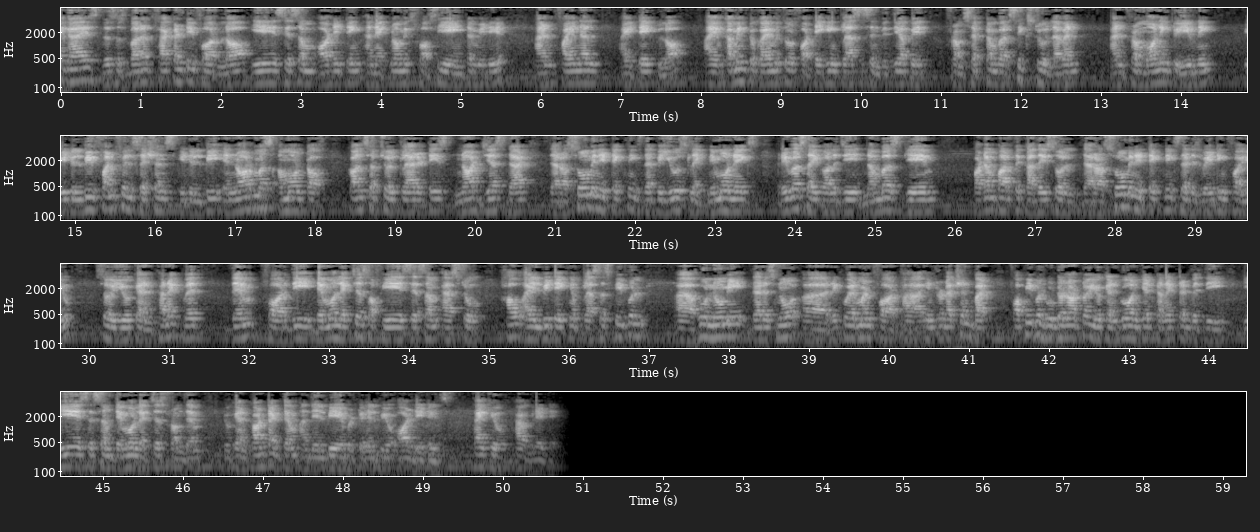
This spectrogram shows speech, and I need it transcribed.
Hi guys, this is Bharat, faculty for Law, EISSM, Auditing and Economics for CA Intermediate and final I take Law. I am coming to Coimbatore for taking classes in Vidhya Peeth from September 6 to 11 and from morning to evening. It will be fun-filled sessions. It will be enormous amount of conceptual clarities. Not just that, there are so many techniques that we use like mnemonics, reverse psychology, numbers game, Parthu Kadai Sol. There are so many techniques that is waiting for you. So you can connect with them for the demo lectures of EISSM as to how I will be taking up classes. People uh, who know me, there is no uh, requirement for uh, introduction, but for people who do not know, you can go and get connected with the EISSM demo lectures from them. You can contact them and they'll be able to help you all details. Thank you. Have a great day.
